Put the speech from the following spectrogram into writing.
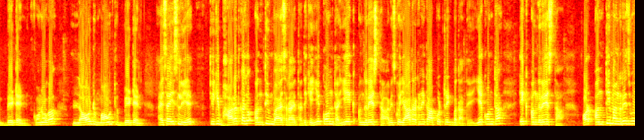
बेटन कौन होगा? लॉर्ड माउंट बेटन ऐसा इसलिए क्योंकि भारत का जो अंतिम वायस राय था, देखिए, ये कौन था? ये एक अंग्रेज़ था। अब इसको याद रखने का आपको ट्रिक बताते हैं। ये कौन था? एक अंग्रेज़ था। और अंतिम अंग्रेज़ वो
